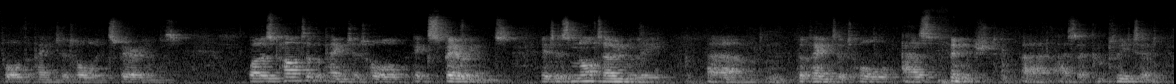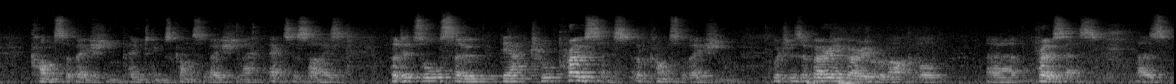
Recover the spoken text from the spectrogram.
for the Painted Hall experience? Well, as part of the Painted Hall experience, it is not only um, the Painted Hall as finished, uh, as a completed conservation paintings, conservation exercise, but it's also the actual process of conservation, which is a very, very remarkable uh, process, as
